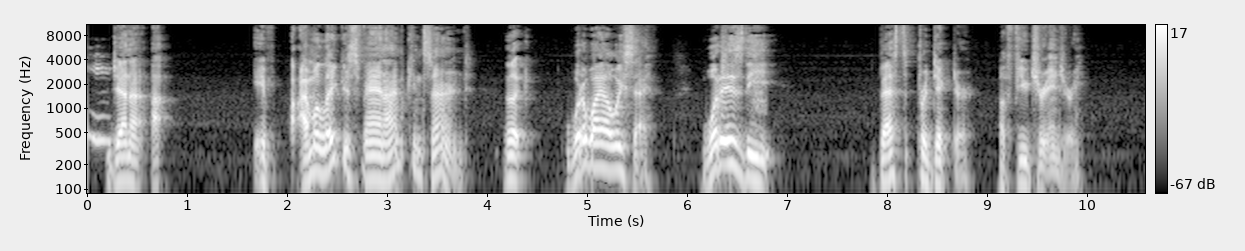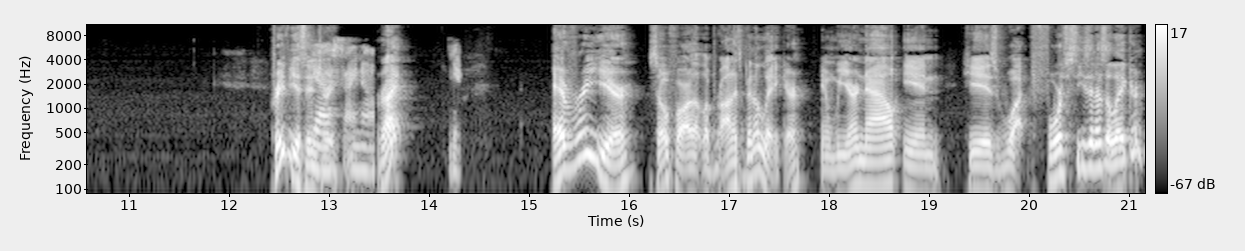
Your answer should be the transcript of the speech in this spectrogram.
Jenna. I, if I'm a Lakers fan, I'm concerned. Look, what do I always say? What is the best predictor of future injury? Previous injury. Yes, I know. Right? Yeah. Every year so far that LeBron has been a Laker, and we are now in his what, fourth season as a Laker?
